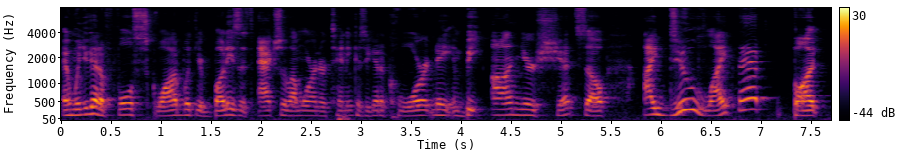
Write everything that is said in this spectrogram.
and when you got a full squad with your buddies it's actually a lot more entertaining because you got to coordinate and be on your shit so i do like that but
